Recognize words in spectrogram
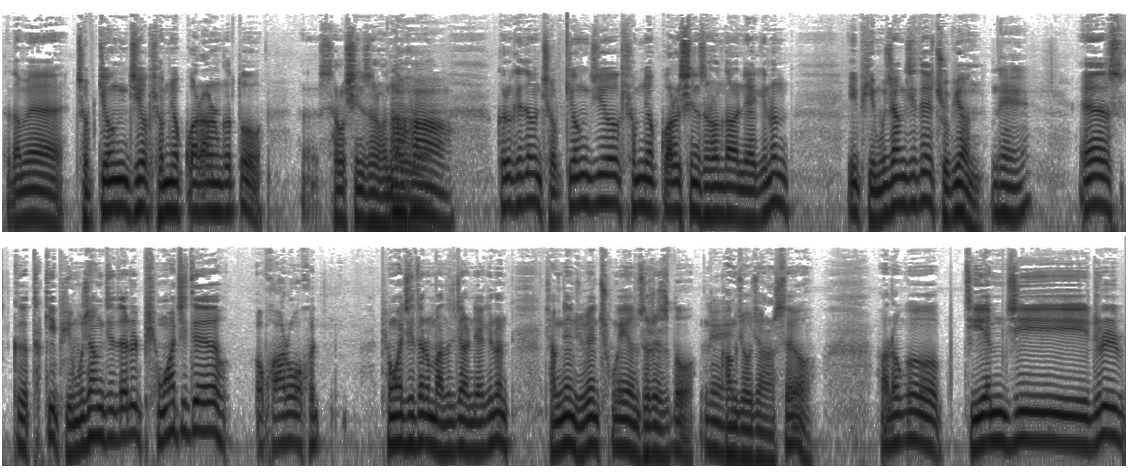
그다음에 접경 지역 협력과라는 것도 새로 신설한다고. 그렇게 되면 접경 지역 협력과를 신설한다는 얘기는 이 비무장지대 주변 네. 그 특히 비무장지대를 평화지대화로 평화 지대로 만들자는 얘기는 작년 유엔 총회 연설에서도 네. 강조하지 않았어요. 바로 그 DMZ를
